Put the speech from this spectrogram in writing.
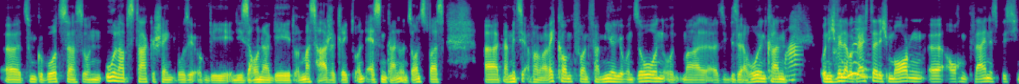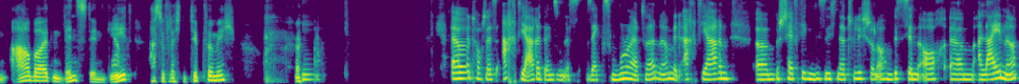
äh, zum Geburtstag so einen Urlaubstag geschenkt, wo sie irgendwie in die Sauna geht und Massage kriegt und essen kann und sonst was, äh, damit sie einfach mal wegkommt von Familie und Sohn und mal äh, sich ein bisschen erholen kann. Wow. Und ich will cool. aber gleichzeitig morgen äh, auch ein kleines bisschen arbeiten, wenn es denn geht. Ja. Hast du vielleicht einen Tipp für mich? Ja. Äh, Tochter ist acht Jahre, dein Sohn ist sechs Monate. Ne? Mit acht Jahren ähm, beschäftigen die sich natürlich schon auch ein bisschen auch ähm, alleine.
